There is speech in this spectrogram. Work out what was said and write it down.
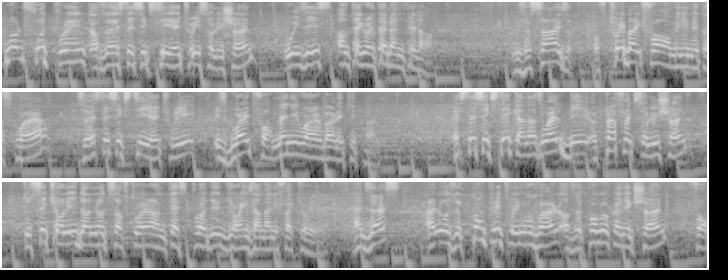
small footprint of the ST60A3 solution with this integrated antenna. With a size of 3 by 4 mm square, the ST60A3 is great for many wearable equipment. ST60 can as well be a perfect solution to securely download software and test products during their manufacturing, and thus allows the complete removal of the Pogo connection for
